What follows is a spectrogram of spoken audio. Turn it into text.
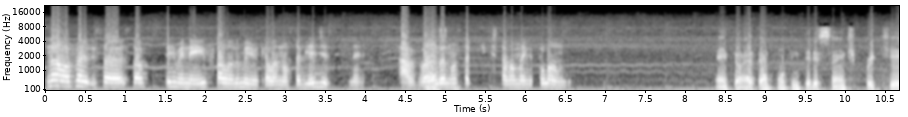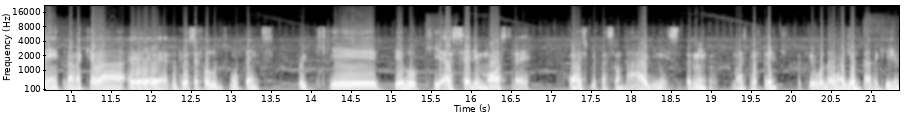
Não, eu falei- só, só terminei falando mesmo que ela não sabia disso, né? A Wanda sim. não sabia que estava manipulando. É, então, é até um ponto interessante porque entra naquela. é, no que você falou dos mutantes. Porque, pelo que a série mostra, é, com a explicação da Agnes, também mais pra frente, só que eu vou dar uma adiantada aqui já.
